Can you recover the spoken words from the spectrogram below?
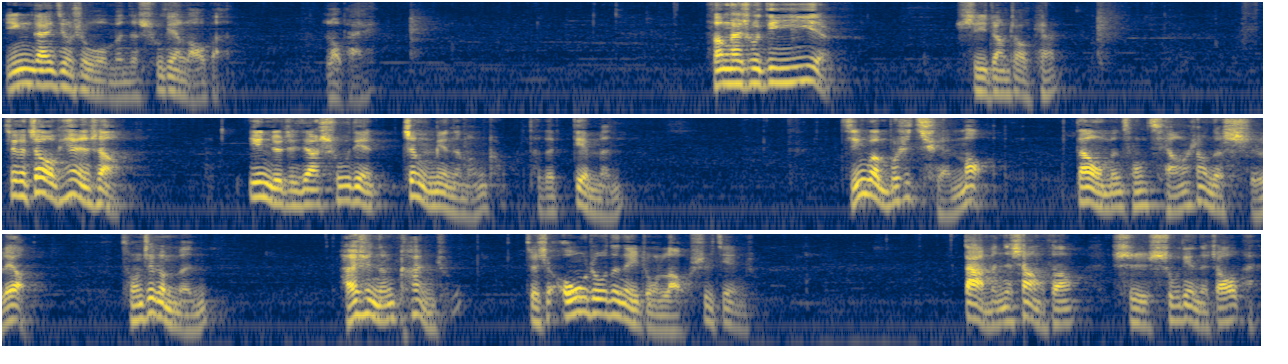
应该就是我们的书店老板老白。翻开书第一页，是一张照片。这个照片上印着这家书店正面的门口，它的店门。尽管不是全貌，但我们从墙上的石料，从这个门，还是能看出，这是欧洲的那种老式建筑。大门的上方是书店的招牌，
